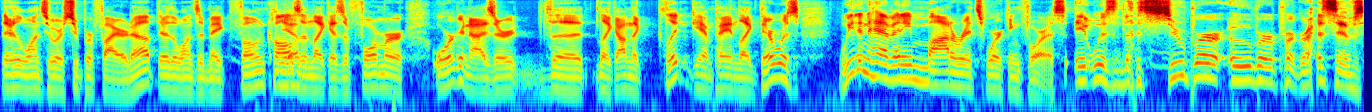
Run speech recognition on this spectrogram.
They're the ones who are super fired up. They're the ones that make phone calls. Yep. and like as a former organizer the like on the Clinton campaign like there was we didn't have any moderates working for us. It was the super uber progressives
